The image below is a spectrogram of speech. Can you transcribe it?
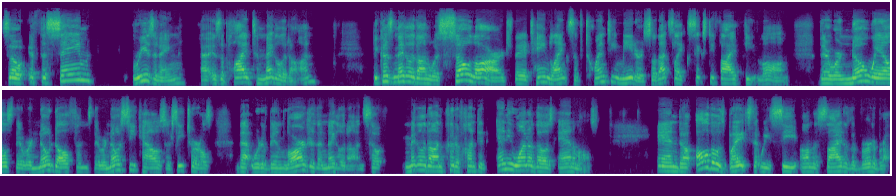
So if the same reasoning uh, is applied to Megalodon, because Megalodon was so large, they attained lengths of 20 meters, so that's like 65 feet long. There were no whales, there were no dolphins, there were no sea cows or sea turtles that would have been larger than Megalodon. So Megalodon could have hunted any one of those animals. And uh, all those bites that we see on the side of the vertebra,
